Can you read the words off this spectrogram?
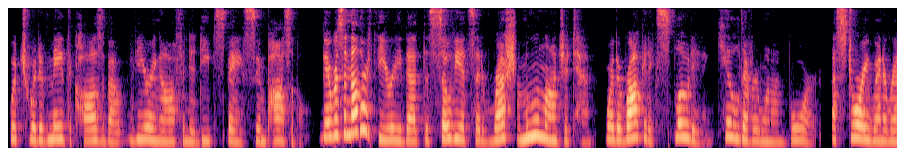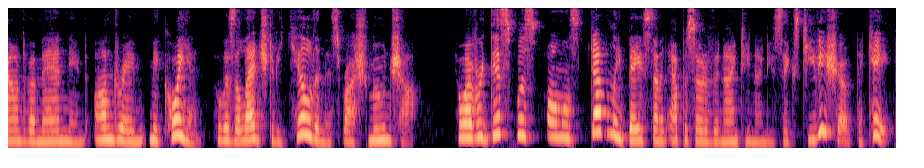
which would have made the cause about veering off into deep space impossible. There was another theory that the Soviets had rushed a moon launch attempt where the rocket exploded and killed everyone on board. A story went around of a man named Andrei Mikoyan who was alleged to be killed in this rushed moonshot. However, this was almost definitely based on an episode of the 1996 TV show The Cape,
